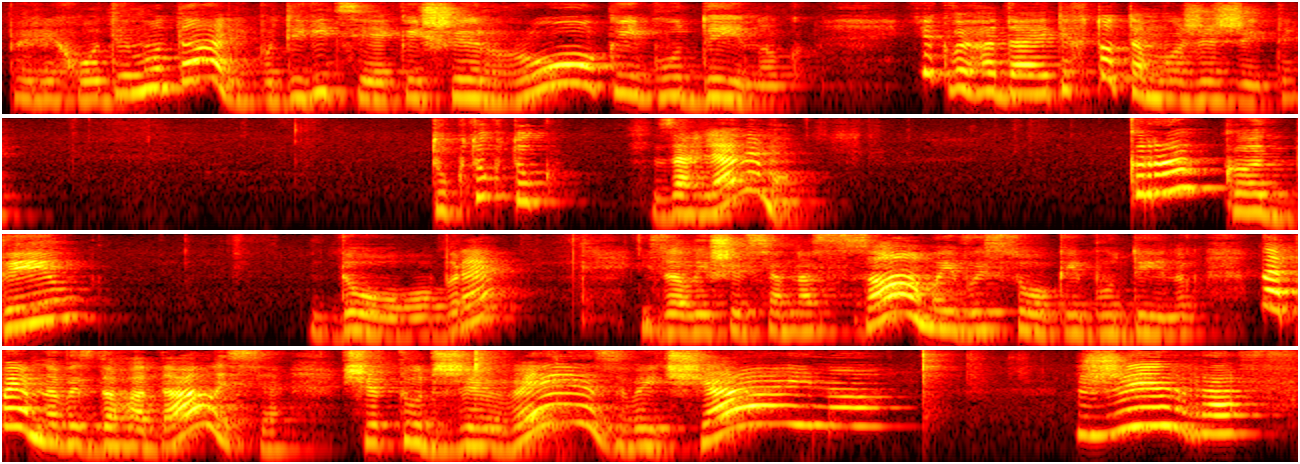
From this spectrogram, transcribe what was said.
Переходимо далі. Подивіться, який широкий будинок. Як ви гадаєте, хто там може жити? Тук-тук-тук. Заглянемо? Крокодил. Добре. І залишився в нас самий високий будинок. Напевно, ви здогадалися, що тут живе, звичайно, жираф.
